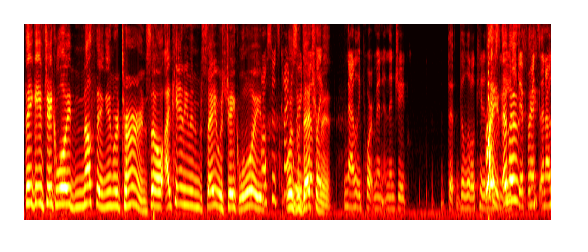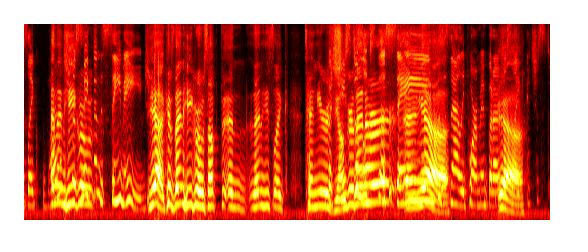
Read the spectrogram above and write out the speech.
they gave Jake Lloyd nothing in return. So I can't even say it was Jake Lloyd Also, it's kind was of the detriment. like Natalie Portman and then Jake, the, the little kid. Right, There's an and age then- difference, and I was like, why and then he just make them the same age? yeah, because then he grows up to, and then he's like ten years but younger than her. the same. and yeah, it's Natalie Portman, but I was Yeah. just like, it's just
